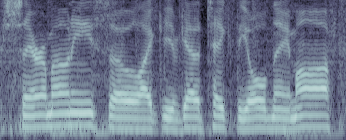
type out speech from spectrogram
ceremonies so like you've got to take the old name off.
